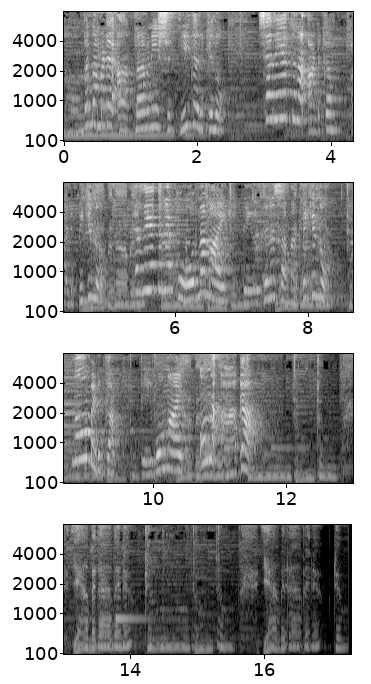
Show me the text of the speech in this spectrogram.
നോമ്പ് നമ്മുടെ ആത്മാവിനെ ശുദ്ധീകരിക്കുന്നു. ശരീരത്തിന് അടക്കം പഠിപ്പിക്കുന്നു. ഹൃദയത്തിനെ പൂർണമായി ദൈവത്തിന് സമർപ്പിക്കുന്നു. നോമ്പെടുക്കാം. ദൈവവുമായി ഒന്ന് ആകാം. Yabba dabba doo doo doo doo. Yabba dabba doo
